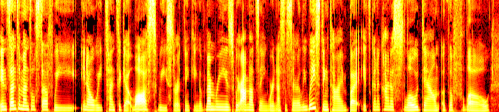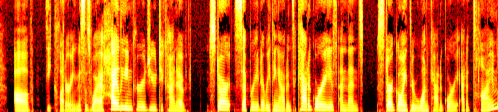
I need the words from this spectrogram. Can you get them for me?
in sentimental stuff, we, you know, we tend to get lost. We start thinking of memories where I'm not saying we're necessarily wasting time, but it's going to kind of slow down the flow of decluttering. This is why I highly encourage you to kind of start, separate everything out into categories, and then start going through one category at a time.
